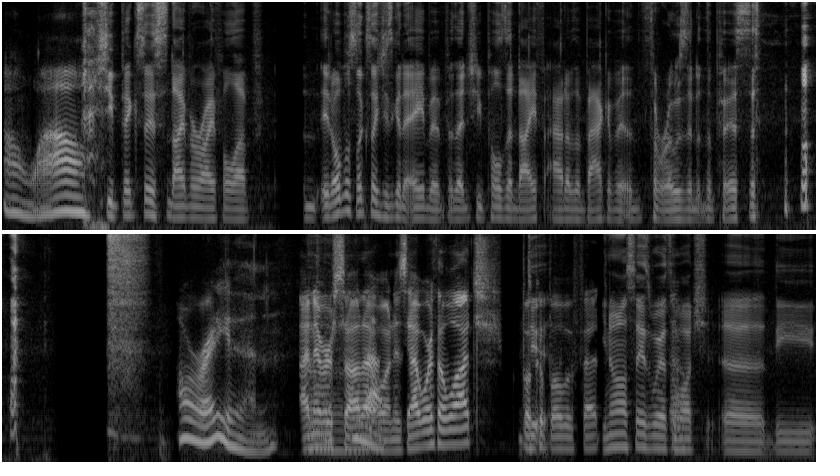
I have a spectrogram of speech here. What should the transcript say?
Oh wow. she picks her sniper rifle up. It almost looks like she's gonna aim it, but then she pulls a knife out of the back of it and throws it at the person. Alrighty then. I never Uh, saw that Yeah. one. Is that worth a watch? Book Dude, of Boba Fett. You know what I'll say is worth a watch? Uh, the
